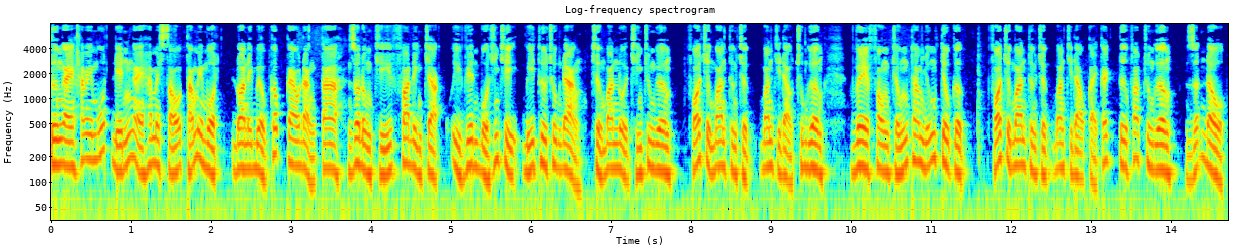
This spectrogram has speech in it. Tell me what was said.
Từ ngày 21 đến ngày 26 tháng 11, đoàn đại biểu cấp cao Đảng ta do đồng chí Phan Đình Trạc, Ủy viên Bộ Chính trị, Bí thư Trung Đảng, trưởng ban Nội chính Trung ương, Phó trưởng ban thường trực Ban chỉ đạo Trung ương về phòng chống tham nhũng tiêu cực, Phó trưởng ban thường trực Ban chỉ đạo cải cách tư pháp Trung ương dẫn đầu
